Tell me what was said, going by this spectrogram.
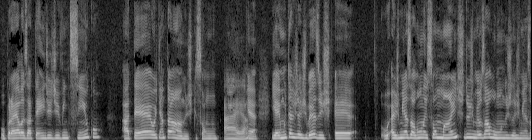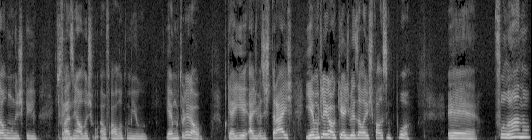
o Para Elas atende de 25 até 80 anos, que são. Ah, é? É. E aí muitas das vezes é, as minhas alunas são mães dos meus alunos, das minhas alunas que, que fazem aulas, aula comigo. E é muito legal. Porque aí, às vezes, traz. E é muito legal que, às vezes, elas falam assim: pô, é, Fulano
